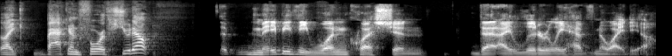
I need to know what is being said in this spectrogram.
like back and forth shootout? Maybe the one question that I literally have no idea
